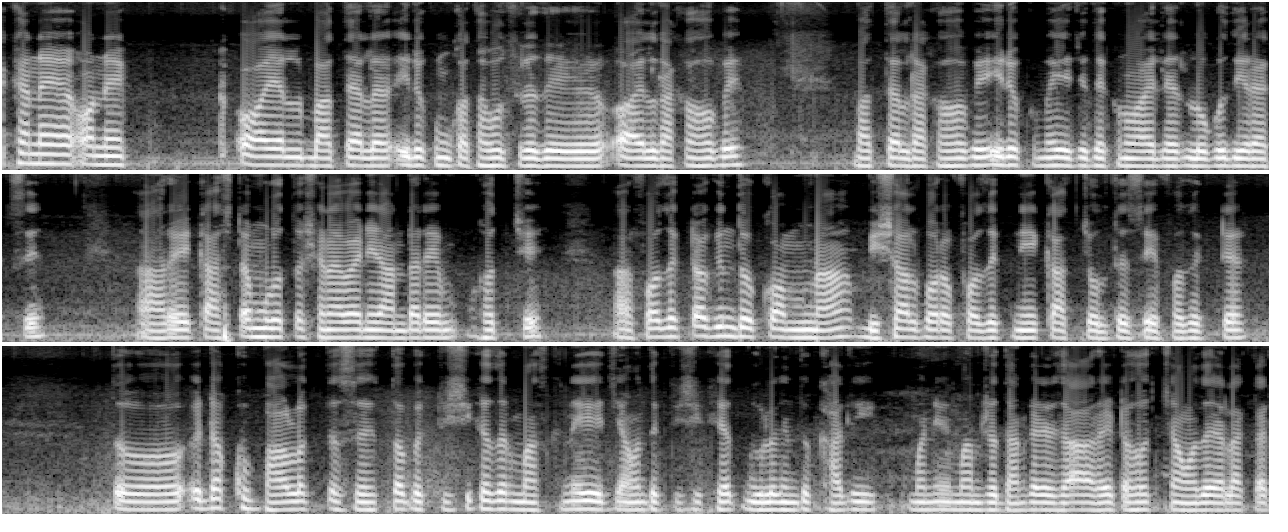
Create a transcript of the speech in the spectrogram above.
এখানে অনেক অয়েল বা তেল এরকম কথা বলছিল যে অয়েল রাখা হবে। বা তেল রাখা হবে, এরকম এই যে দেখুন অয়েলের লোগো দিয়ে রাখছে। আর এই কাজটা মূলত সেনাবাহিনীর আন্ডারে হচ্ছে। আর প্রজেক্টটাও কিন্তু কম না, বিশাল বড় প্রজেক্ট নিয়ে কাজ চলতেছে এই প্রজেক্টের তো এটা খুব ভালো লাগতেছে। তবে কৃষিকাজের মাঝখানে এই যে আমাদের কৃষিক্ষেতগুলো কিন্তু খালি মানে মানুষের ধান কাটে। আর এটা হচ্ছে আমাদের এলাকার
